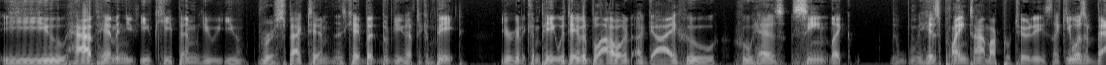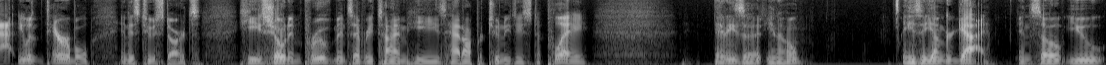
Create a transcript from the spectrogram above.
you have him and you, you keep him, you you respect him, okay, but, but you have to compete. You're going to compete with David Blough, a, guy who who has seen like his playing time opportunities. Like he wasn't bad, he wasn't terrible in his two starts. He's shown improvements every time he's had opportunities to play. Then he's a you know he's a younger guy, and so you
